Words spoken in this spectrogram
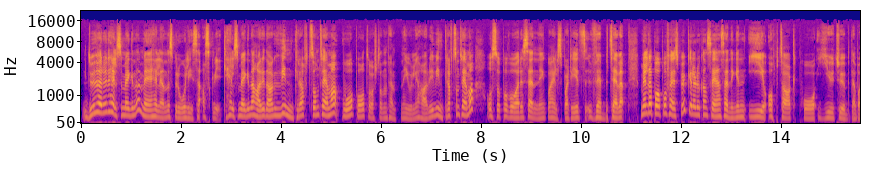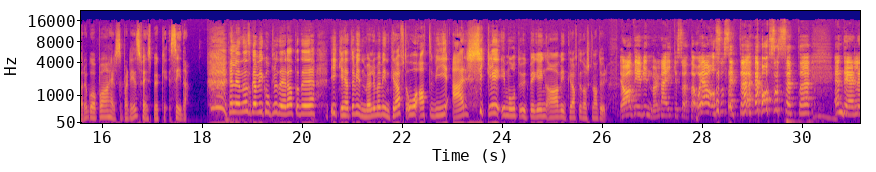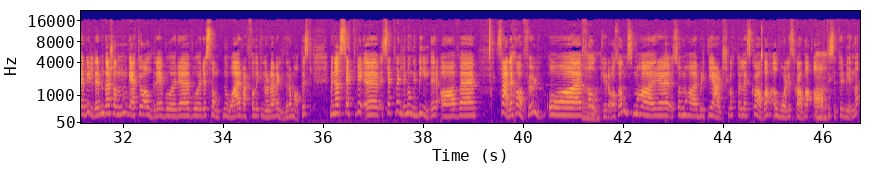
Du hører Helsemegene med Helene Spro og Lise Askvik. Helsemegene har i dag vindkraft som tema, og på torsdag den 15. juli har vi vindkraft som tema, også på vår sending på Helsepartiets web-TV. Meld deg på på Facebook, eller du kan se sendingen i opptak på YouTube. Det er bare å gå på Helsepartiets Facebook-side. Helene, skal vi konkludere at det ikke heter vindmøller, men vindkraft, og at vi er skikkelig imot utbygging av vindkraft i norsk natur? Ja, de vindmøllene er ikke søte. Og jeg har også sett, har også sett eh, en del bilder, men det er sånn, man vet jo aldri hvor, eh, hvor sant noe er. I hvert fall ikke når det er veldig dramatisk. Men jeg har sett, eh, sett veldig mange bilder av særlig havfugl og falker og sånn, som har, som har blitt ihjelslått eller skada, alvorlig skada av disse turbinene.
